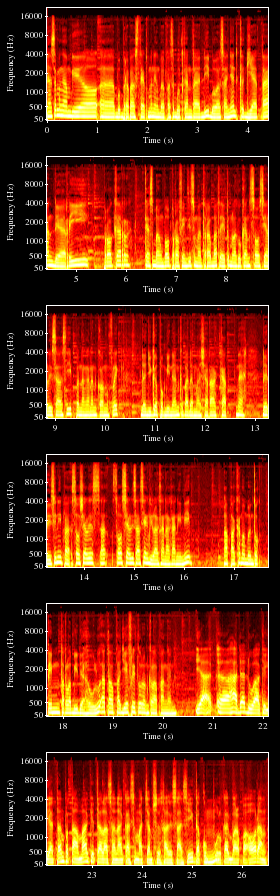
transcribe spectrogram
nah saya mengambil eh, beberapa statement yang Bapak sebutkan tadi bahwasanya kegiatan dari proker Kesbangpol Provinsi Sumatera Barat yaitu melakukan sosialisasi penanganan konflik dan juga pembinaan kepada masyarakat. Nah, dari sini Pak, sosialisa- sosialisasi yang dilaksanakan ini apakah membentuk tim terlebih dahulu atau Pak Jeffrey turun ke lapangan? Ya, eh, ada dua kegiatan. Pertama, kita laksanakan semacam sosialisasi, kita kumpulkan beberapa orang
